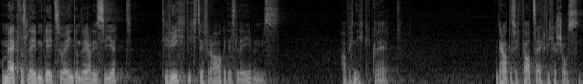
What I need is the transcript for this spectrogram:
und merkt, das Leben geht zu Ende und realisiert, die wichtigste Frage des Lebens habe ich nicht geklärt. Und er hatte sich tatsächlich erschossen.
